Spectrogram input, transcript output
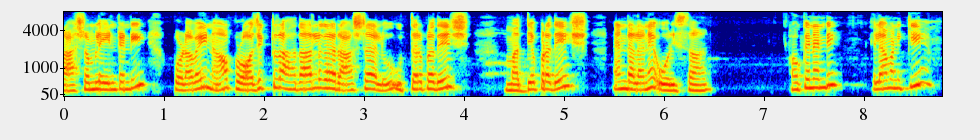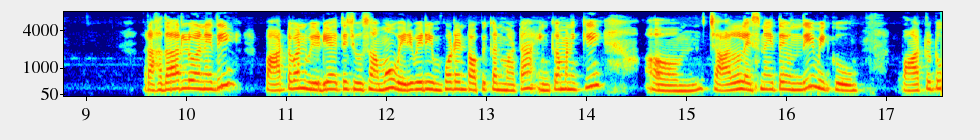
రాష్ట్రంలో ఏంటండి? పొడవైన ప్రాజెక్టు రహదారులు గల రాష్ట్రాలు ఉత్తరప్రదేశ్ మధ్యప్రదేశ్ అండ్ అలానే ఒరిస్సా. ఓకేనండి? ఇలా మనకి రహదారులు అనేది పార్ట్ వన్ వీడియో అయితే చూసాము. వెరీ వెరీ ఇంపార్టెంట్ టాపిక్ అనమాట ఇంకా మనకి చాలా లెసన్ అయితే ఉంది. మీకు పార్ట్ టూ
